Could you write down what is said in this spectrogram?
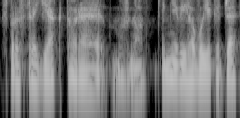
z prostredia, ktoré možno im nevyhovuje, keďže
